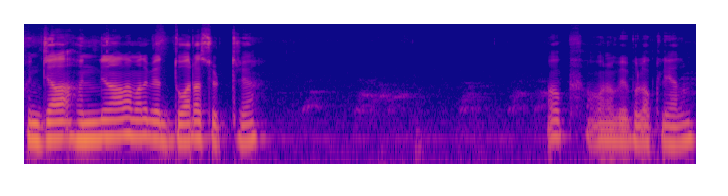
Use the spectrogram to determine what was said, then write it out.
Hınca, hıncını alamadı bir duvara sürttürüyor. Hop onu bir bloklayalım.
